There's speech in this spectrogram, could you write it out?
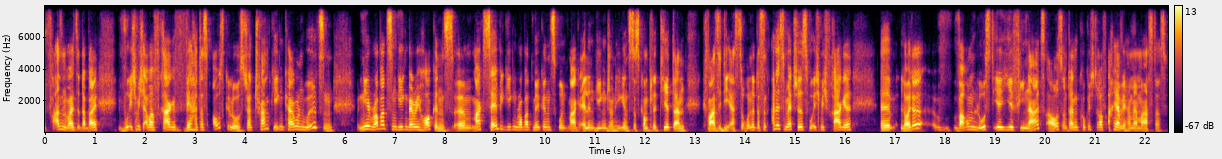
phasenweise dabei, wo ich mich aber frage, wer hat das ausgelost? Judd Trump gegen Kyron Wilson, Neil Robertson gegen Barry Hawkins, ähm, Mark Selby gegen Robert Milkins und Mark Allen gegen John Higgins. Das komplettiert dann quasi die erste Runde. Das sind alles Matches, wo ich mich frage, äh, Leute, warum lost ihr hier Finals aus? Und dann gucke ich drauf, ach ja, wir haben ja Masters.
